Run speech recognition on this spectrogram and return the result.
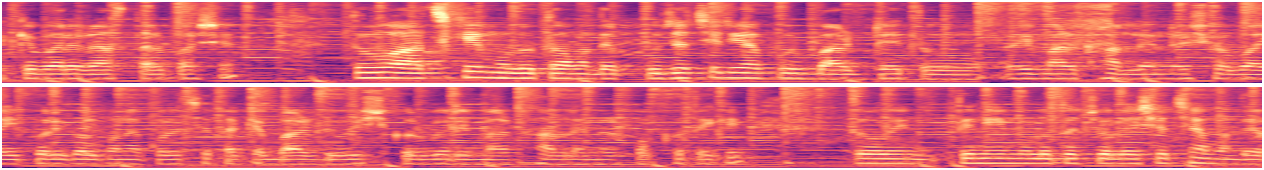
একেবারে রাস্তার পাশে। তো আজকে মূলত আমাদের পূজাচেরি আপুর বার্থডে তো রিমার্ক হারলেনের সবাই পরিকল্পনা করেছে তাকে বার্থডে উইশ করবে রিমার্ক হারলেনের পক্ষ থেকে। তো তিনি মূলত চলে এসেছে আমাদের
